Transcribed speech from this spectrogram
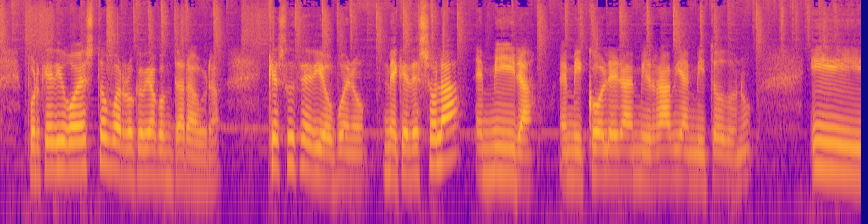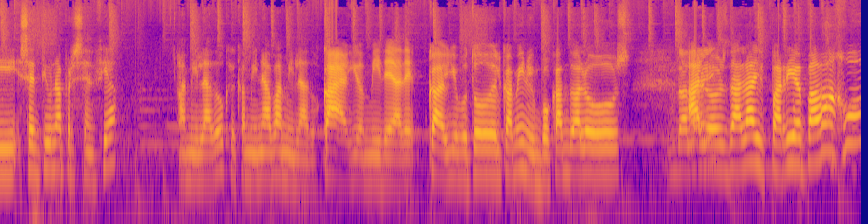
¿Por qué digo esto? Por lo que voy a contar ahora. ¿Qué sucedió? Bueno, me quedé sola en mi ira, en mi cólera, en mi rabia, en mi todo, ¿no? Y sentí una presencia a mi lado, que caminaba a mi lado. Claro, yo en mi idea de, claro, llevo todo el camino invocando a los Dalais. a los Dalais para arriba y para abajo,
